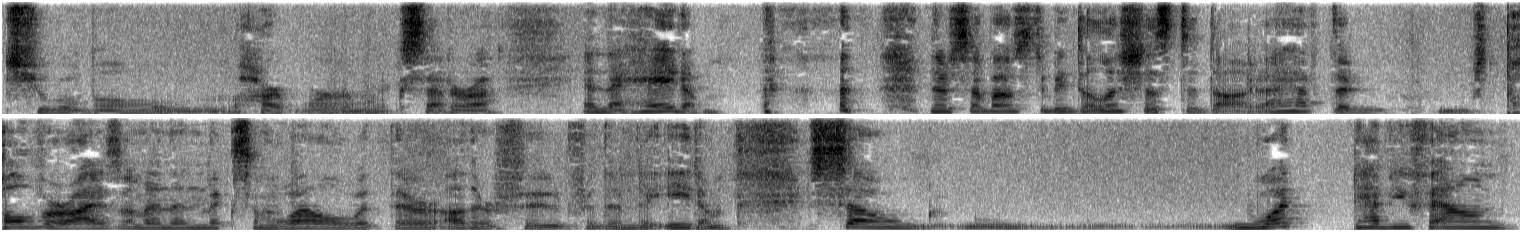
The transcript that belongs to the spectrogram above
chewable heartworm, etc., and they hate them. They're supposed to be delicious to dog. I have to pulverize them and then mix them well with their other food for them to eat them. So, what have you found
